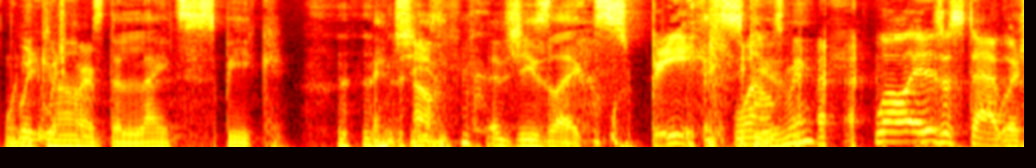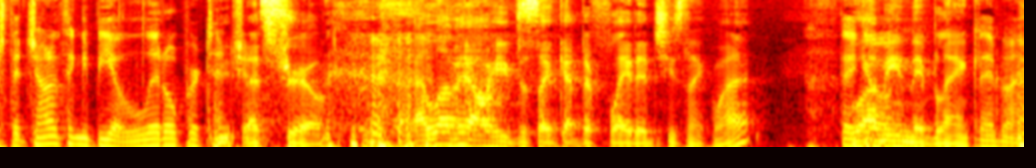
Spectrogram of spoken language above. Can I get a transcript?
When Which- he which comes, part? the lights speak, and she's oh. and she's like, Speak. "Excuse me." Well, it is established that Jonathan could be a little pretentious. That's true. I love how he just like got deflated. She's like, "What?" They well, go- I mean, they blank. They blame.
